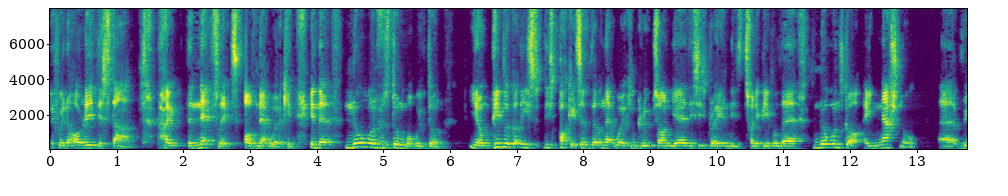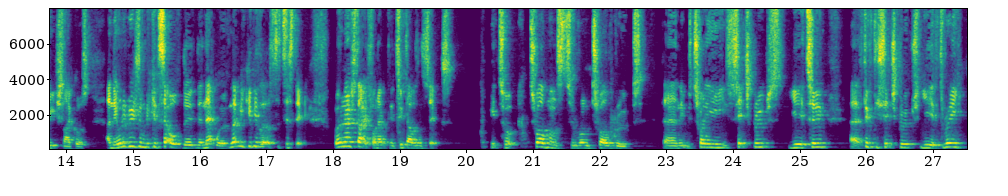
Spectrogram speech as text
if we're not already the start, right? The Netflix of networking, in that no one has done what we've done you know, people have got these these pockets of little networking groups on. Yeah, this is great, and there's 20 people there. No one's got a national uh, reach like us. And the only reason we could set up the, the network, let me give you a little statistic. When I started 4Networking in 2006, it took 12 months to run 12 groups. And it was 26 groups year two, uh, 56 groups year three,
